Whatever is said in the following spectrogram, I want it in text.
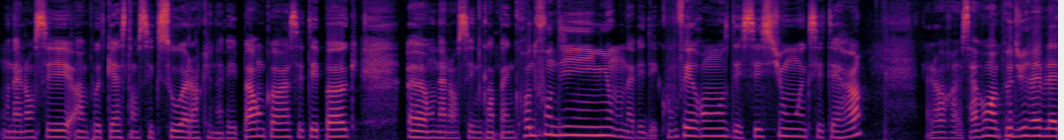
on a lancé un podcast en sexo alors qu'il n'y en avait pas encore à cette époque. Euh, on a lancé une campagne crowdfunding, on avait des conférences, des sessions, etc. Alors, ça vend un peu du rêve là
